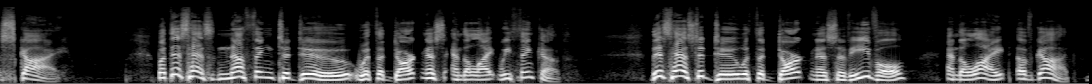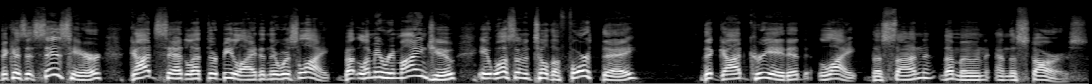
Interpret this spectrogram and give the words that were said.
sky. But this has nothing to do with the darkness and the light we think of. This has to do with the darkness of evil and the light of God. Because it says here, God said, Let there be light, and there was light. But let me remind you, it wasn't until the fourth day that God created light the sun, the moon, and the stars.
